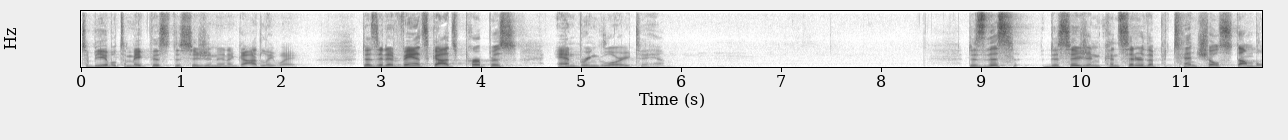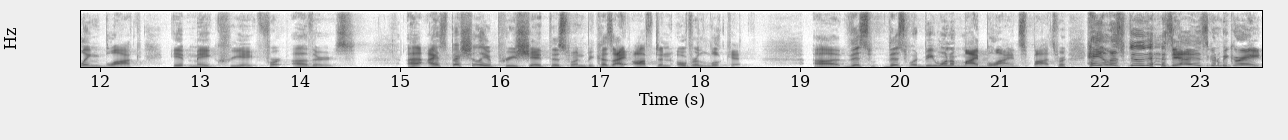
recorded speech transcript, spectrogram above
to be able to make this decision in a godly way. Does it advance God's purpose and bring glory to Him? Does this decision consider the potential stumbling block it may create for others. Uh, I especially appreciate this one because I often overlook it. Uh, this, this would be one of my blind spots where, hey, let's do this. Yeah, it's going to be great.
